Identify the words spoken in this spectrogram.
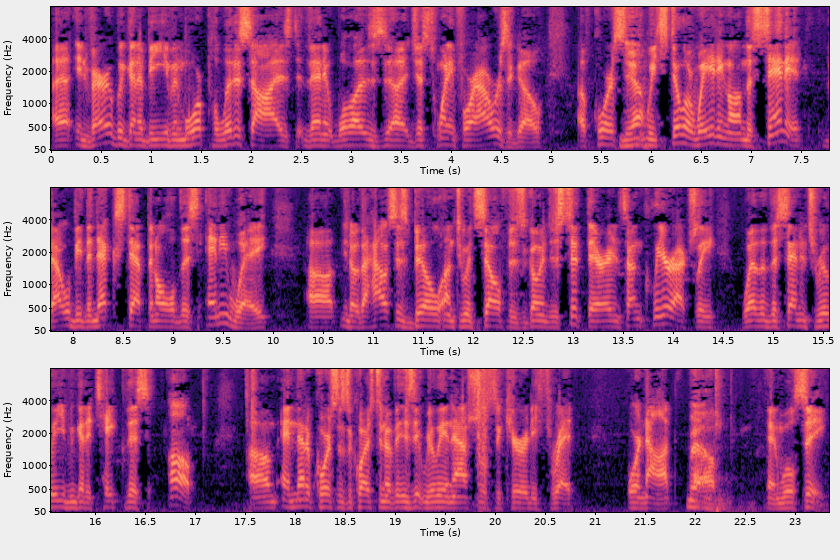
uh, invariably going to be even more politicized than it was uh, just 24 hours ago. Of course, Yeah. we still are waiting on the Senate. That will be the next step in all of this anyway. Uh, you know, the House's bill unto itself is going to sit there, and it's unclear actually whether the Senate's really even going to take this up. Um, and then, of course, there's a question of is it really a national security threat or not? Um, and we'll see.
